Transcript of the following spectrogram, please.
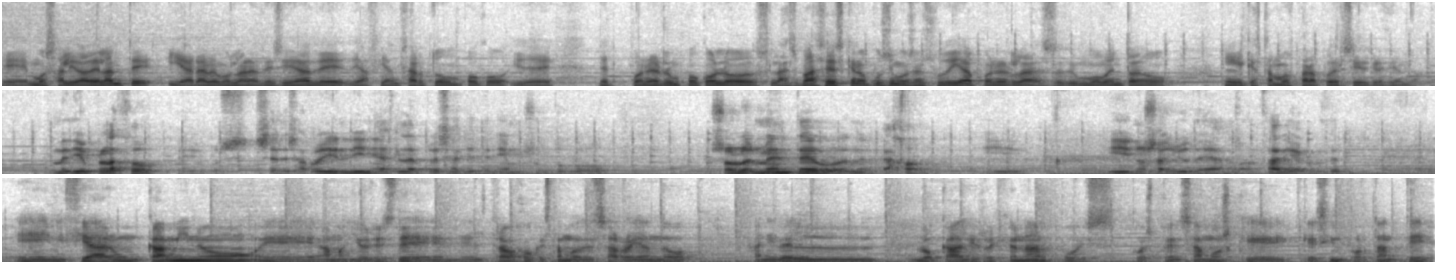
Eh, hemos salido adelante y ahora vemos la necesidad de, afianzar todo un poco y de, de poner un poco las bases que no pusimos en su día, ponerlas de un momento en el que estamos para poder seguir creciendo. A medio plazo eh, pues, se desarrollen líneas de la empresa que teníamos un poco solo en mente o en el cajón y, y nos ayude a avanzar y a crecer. Eh, iniciar un camino a mayores del trabajo que estamos desarrollando a nivel local y regional, pues, pues pensamos que, es importante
